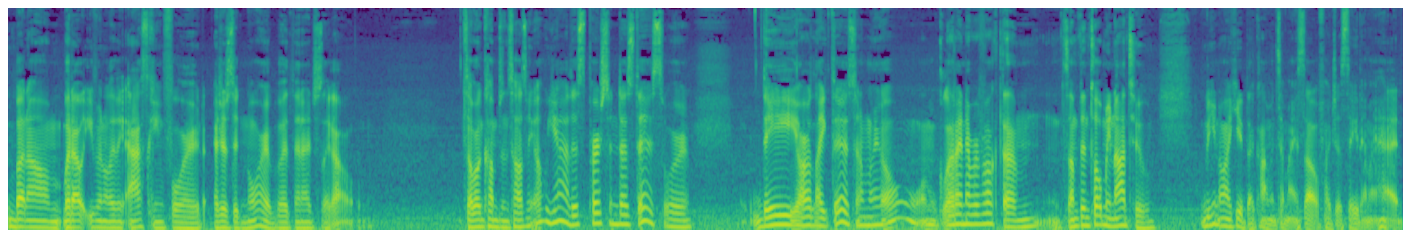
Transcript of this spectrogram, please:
But um, without even really asking for it, I just ignore it. But then I just like, oh, someone comes and tells me, oh yeah, this person does this, or they are like this and i'm like oh i'm glad i never fucked them. Something told me not to. You know i keep that comment to myself. I just say it in my head.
